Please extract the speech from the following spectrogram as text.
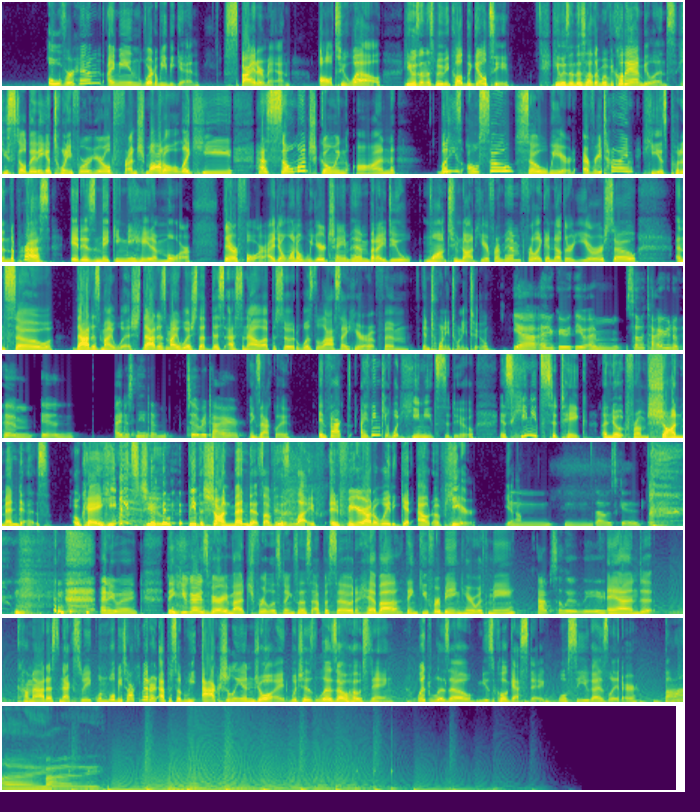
over him. I mean, where do we begin? Spider Man, all too well. He was in this movie called The Guilty. He was in this other movie called Ambulance. He's still dating a 24 year old French model. Like, he has so much going on, but he's also so weird. Every time he is put in the press, it is making me hate him more. Therefore, I don't want to weird shame him, but I do want to not hear from him for like another year or so. And so that is my wish. That is my wish that this SNL episode was the last I hear of him in 2022. Yeah, I agree with you. I'm so tired of him and I just need him to retire. Exactly. In fact, I think what he needs to do is he needs to take a note from Shawn Mendes. Okay, he needs to be the Shawn Mendes of his life and figure out a way to get out of here. Yeah. Mm, mm, that was good. anyway, thank you guys very much for listening to this episode. Hiba, thank you for being here with me. Absolutely. And come at us next week when we'll be talking about an episode we actually enjoyed, which is Lizzo hosting with Lizzo musical guesting. We'll see you guys later. Bye. Bye.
